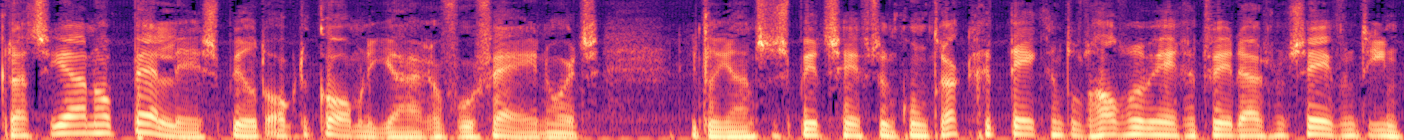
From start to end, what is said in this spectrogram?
Graziano Pelle speelt ook de komende jaren voor Feyenoord. De Italiaanse spits heeft een contract getekend tot halverwege 2017.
